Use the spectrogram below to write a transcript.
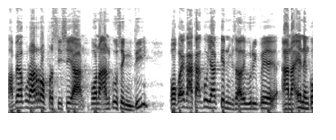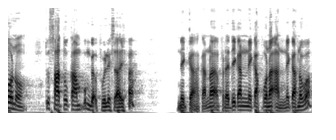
tapi aku raro persisian ponakanku sing pokoknya kakakku yakin misalnya uripe anaknya neng kono itu satu kampung nggak boleh saya nikah karena berarti kan nikah ponakan nikah nopo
